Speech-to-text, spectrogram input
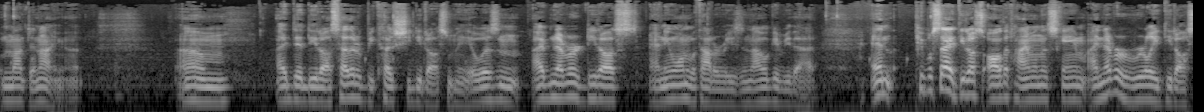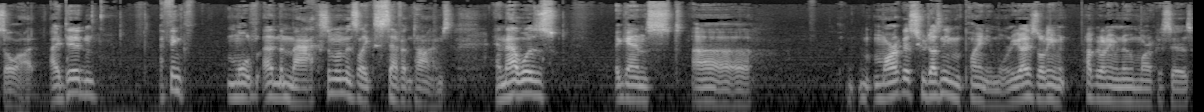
am not denying that. Um, I did DDoS Heather because she DDoSed me. It wasn't. I've never DDoSed anyone without a reason. I will give you that. And people say I DDoS all the time on this game. I never really DDoSed a lot. I did. I think at the maximum is like seven times and that was against uh, Marcus, who doesn't even play anymore. You guys don't even probably don't even know who Marcus is.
